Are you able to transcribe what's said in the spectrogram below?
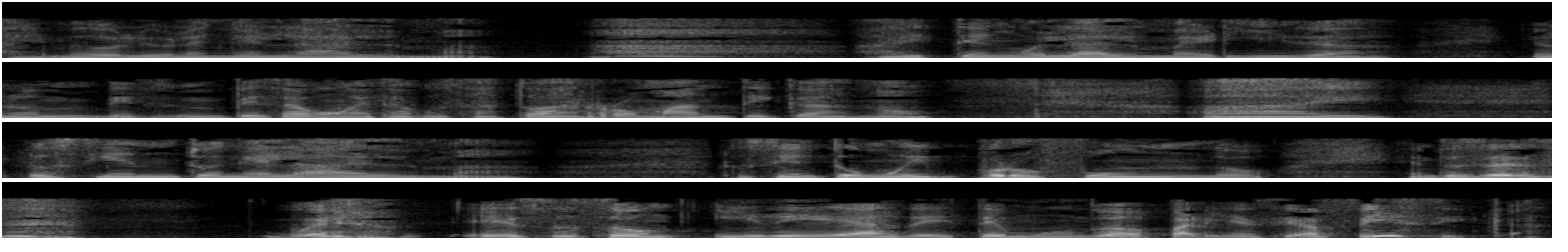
ay, me dolió en el alma. Ay, tengo el alma herida. Uno empieza con estas cosas todas románticas, ¿no? Ay, lo siento en el alma. Lo siento muy profundo. Entonces, bueno, esas son ideas de este mundo de apariencia física.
